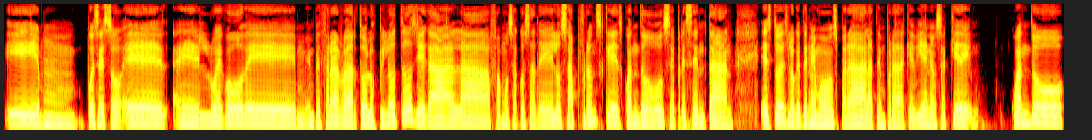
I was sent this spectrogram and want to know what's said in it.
Y mm, pues eso, eh, eh, luego de empezar a rodar todos los pilotos, llega la famosa cosa de los upfronts, que es cuando se presentan, esto es lo que tenemos para la temporada que viene. O sea, que cuando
